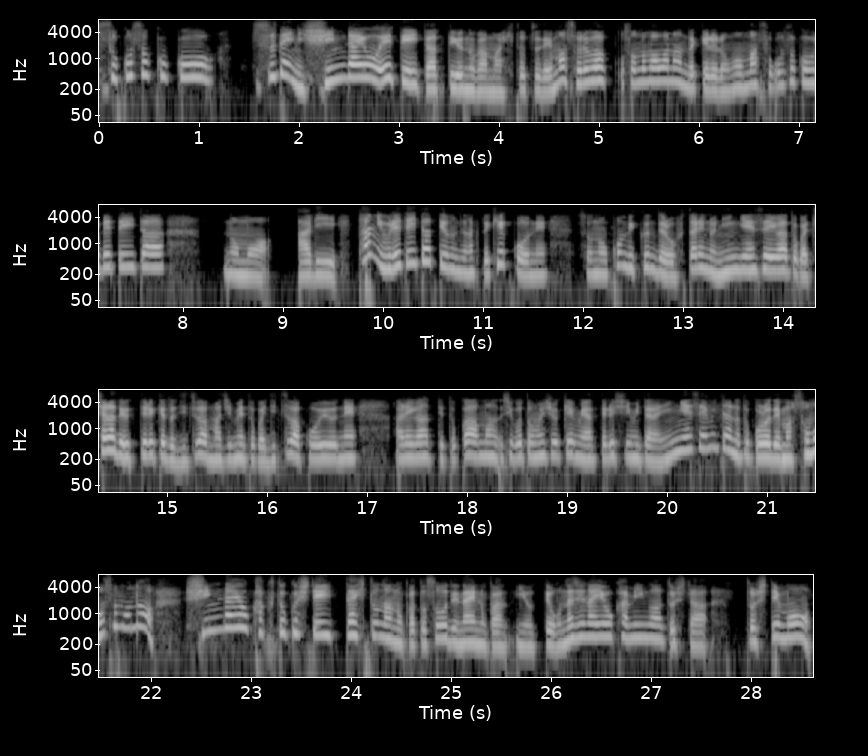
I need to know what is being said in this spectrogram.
とそこそここうすでに信頼を得ていたっていうのがまあ一つでまあそれはそのままなんだけれどもまあそこそこ売れていたのもあり単に売れていたっていうのじゃなくて結構ねそのコンビ組んでるお二人の人間性がとかチャラで売ってるけど実は真面目とか実はこういうねあれがあってとか、まあ、仕事も一生懸命やってるしみたいな人間性みたいなところで、まあ、そもそもの信頼を獲得していった人なのかとそうでないのかによって同じ内容をカミングアウトしたとしても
